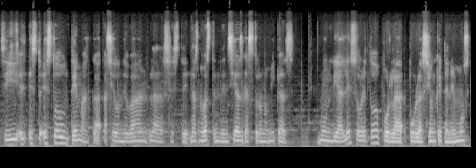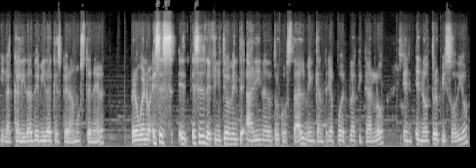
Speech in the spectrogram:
Sí, e, es, es todo un tema hacia donde van las, este, las nuevas tendencias gastronómicas mundiales, sobre todo por la población que tenemos y la calidad de vida que esperamos tener. Pero bueno, ese es, e, ese es definitivamente harina de otro costal. Me encantaría poder platicarlo en, en otro episodio.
